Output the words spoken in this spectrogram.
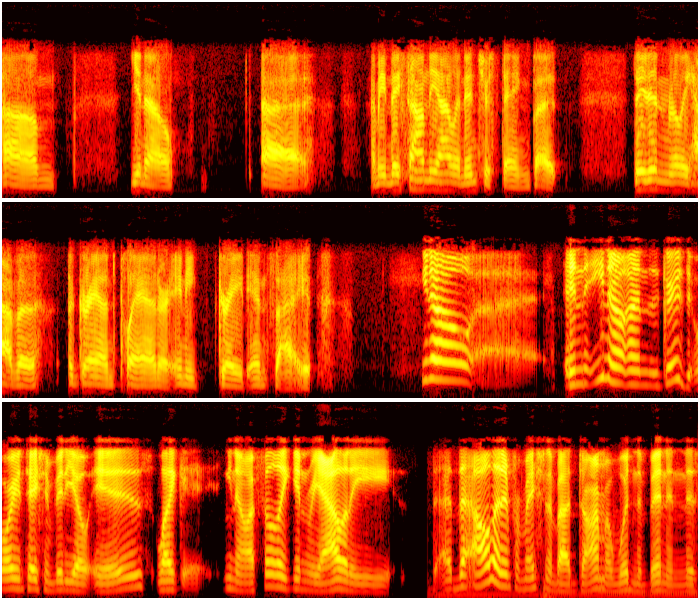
um you know uh I mean they found the island interesting, but they didn't really have a a grand plan or any great insight. You know, uh, and you know, and the great the orientation video is like, you know, I feel like in reality, that all that information about Dharma wouldn't have been in this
